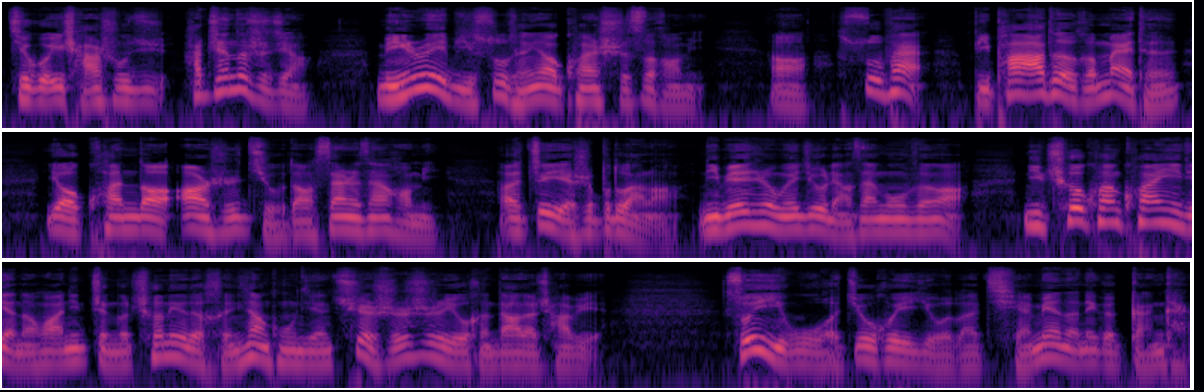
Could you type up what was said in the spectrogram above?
结果一查数据，还真的是这样。明锐比速腾要宽十四毫米啊，速派比帕萨特和迈腾要宽到二十九到三十三毫米啊，这也是不短了。你别认为就两三公分啊，你车宽宽一点的话，你整个车内的横向空间确实是有很大的差别。所以我就会有了前面的那个感慨，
